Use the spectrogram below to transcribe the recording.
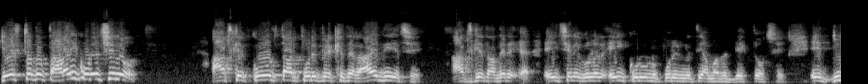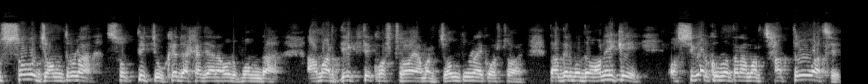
কেসটা তো তারাই করেছিল। আজকে কোর্ট তার পরিপ্রেক্ষিতে রায় দিয়েছে। আজকে তাদের, এই ছেলেগুলোর এই করুণ পরিণতি আমাদের দেখতে হচ্ছে। এই দুঃসহ যন্ত্রণা সত্যি চোখে দেখা যায় না অনুপম দা। আমার দেখতে কষ্ট হয়, আমার যন্ত্রণায় কষ্ট হয়। তাদের মধ্যে অনেকে অস্বীকার করব, তারা আমার ছাত্রও আছে।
